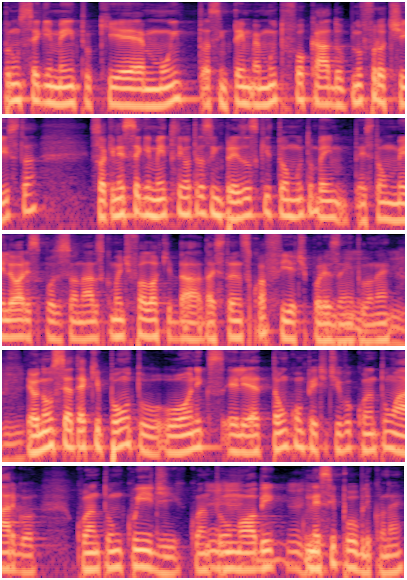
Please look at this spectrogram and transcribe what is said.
para um segmento que é muito, assim, tem, é muito focado no frotista só que nesse segmento tem outras empresas que estão muito bem, estão melhores posicionadas, como a gente falou aqui da, da Stans com a Fiat, por exemplo. Uhum, né? Uhum. Eu não sei até que ponto o Onix ele é tão competitivo quanto um Argo, quanto um Quid, quanto uhum, um Mob uhum. nesse público. Né?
